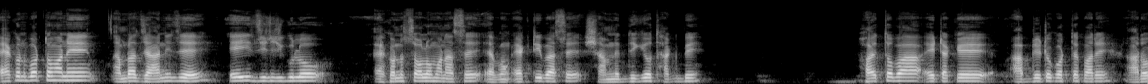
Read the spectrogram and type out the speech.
এখন বর্তমানে আমরা জানি যে এই জিনিসগুলো এখনও চলমান আছে এবং অ্যাক্টিভ আছে, সামনের দিকেও থাকবে। হয়তোবা এটাকে আপডেটও করতে পারে আরও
